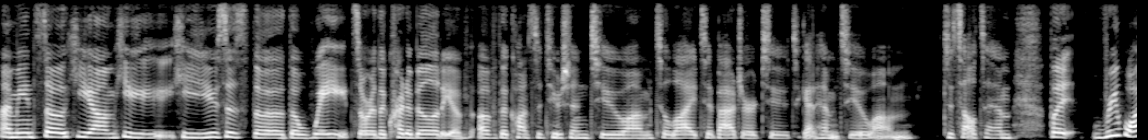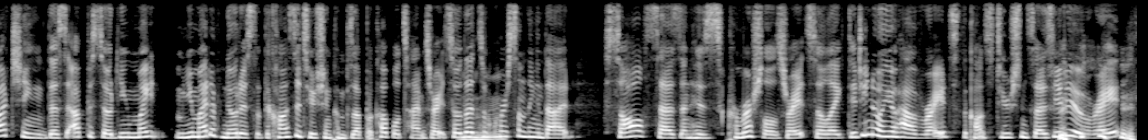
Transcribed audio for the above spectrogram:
I mean, so he um he he uses the the weight or the credibility of, of the Constitution to um to lie to Badger to to get him to um to tell to him. But rewatching this episode, you might you might have noticed that the Constitution comes up a couple times, right? So that's Mhm. of course something that Saul says in his commercials, right? So like, did you know you have rights? The Constitution says you do, right?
